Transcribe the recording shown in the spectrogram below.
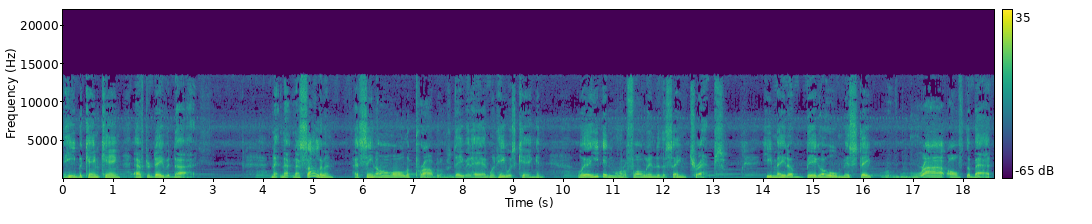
He became king after David died. Now, now, now, Solomon had seen all the problems David had when he was king, and well, he didn't want to fall into the same traps. He made a big old mistake right off the bat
